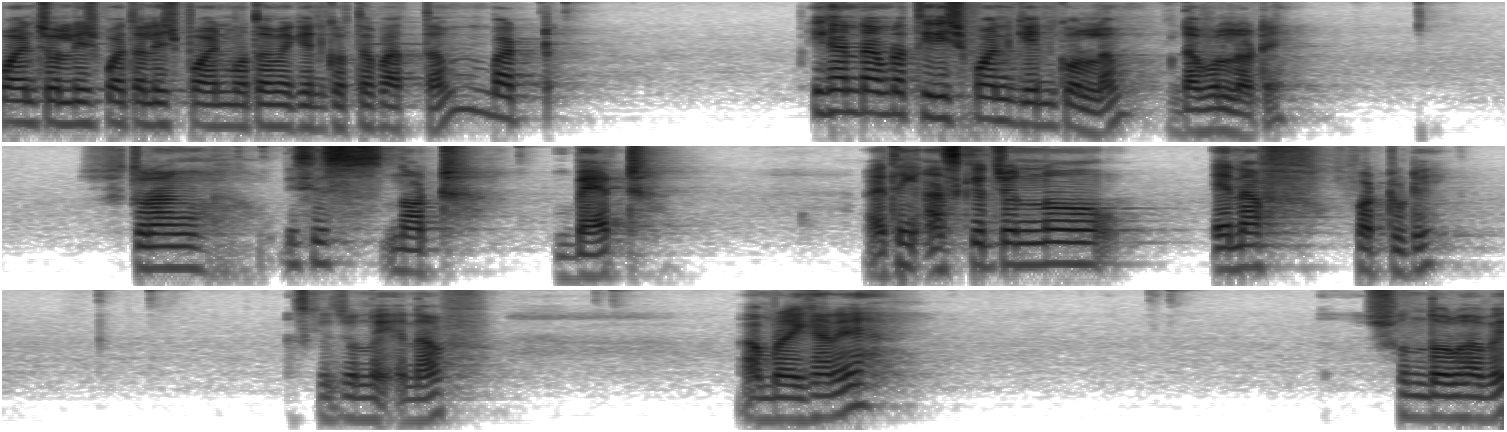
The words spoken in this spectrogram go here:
পয়েন্ট চল্লিশ, পঁয়তাল্লিশ পয়েন্ট মতো আমি গেন করতে পারতাম বাট এখানটা আমরা তিরিশ পয়েন্ট গেন করলাম ডাবল লটে। সুতরাং this is not bad I think আজকের জন্য এনাফ ফর টুডে আজকের জন্য এনাফ আমরা এখানে সুন্দরভাবে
